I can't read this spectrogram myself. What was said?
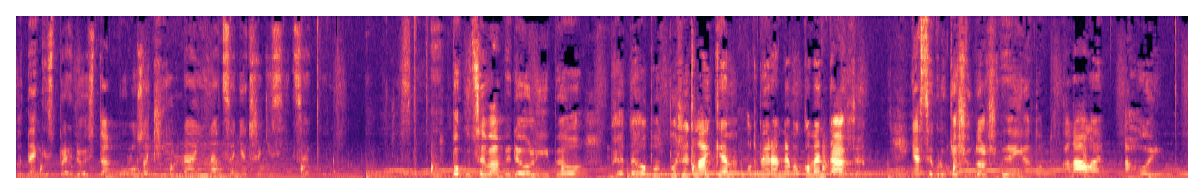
Letenky z Prahy do Istanbulu začínají na ceně 3000 korun. Pokud se vám video líbilo, můžete ho podpořit lajkem, odběrem nebo komentářem. Já se budu těšit u dalších videí na tomto kanále. Ahoj!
